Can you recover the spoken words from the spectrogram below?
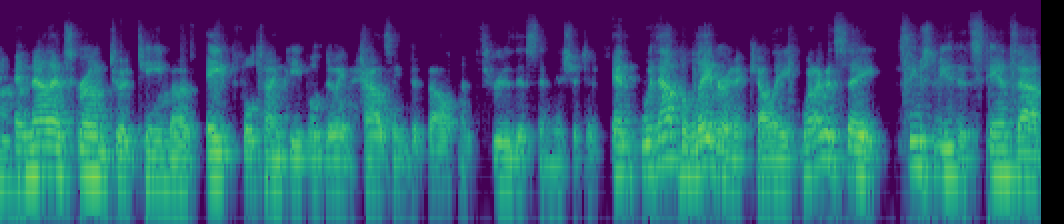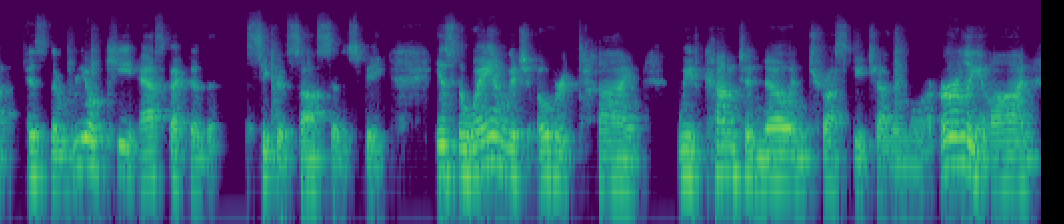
Uh-huh. And now that's grown to a team of eight full-time people doing housing development through this initiative. And without belaboring it, Kelly, what I would say seems to me that stands out is the real key aspect of the secret sauce, so to speak, is the way in which over time we've come to know and trust each other more. Early on,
